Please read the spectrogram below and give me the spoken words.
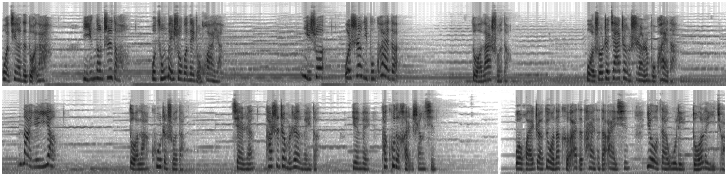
我亲爱的朵拉，你应当知道，我从没说过那种话呀。”你说。我是让你不快的，朵拉说道。我说这家政是让人不快的，那也一样。朵拉哭着说道。显然她是这么认为的，因为她哭得很伤心。我怀着对我那可爱的太太的爱心，又在屋里踱了一圈，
